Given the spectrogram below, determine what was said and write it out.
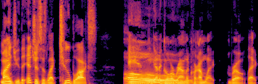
Mind you, the entrance is like two blocks, and you got to go around the Oh. corner. I'm like, bro, like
